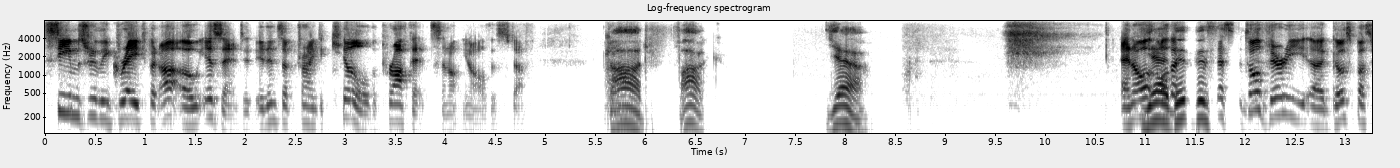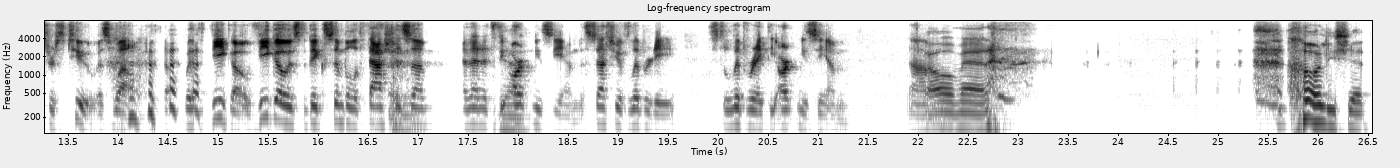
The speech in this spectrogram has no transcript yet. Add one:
seems really great, but uh oh, isn't. It, it ends up trying to kill the prophets and all, you know all this stuff. Um, God, fuck. Yeah. And all, yeah. all that, this... that's it's all very uh, Ghostbusters too, as well. With, Vigo, Vigo is the big symbol of fascism, and then it's the Yeah. art museum, the Statue of Liberty, is to liberate the art museum. Um, oh man. Holy shit.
